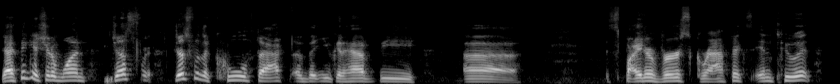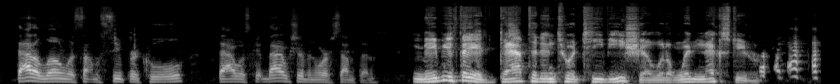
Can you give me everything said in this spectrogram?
Yeah, I think it should have won just for just for the cool fact of that you could have the uh Spider Verse graphics into it. That alone was something super cool. That was that should have been worth something. Maybe if they adapted into a TV show, it'll win next year.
